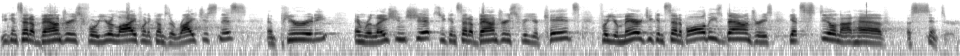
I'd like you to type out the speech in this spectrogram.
You can set up boundaries for your life when it comes to righteousness and purity and relationships. You can set up boundaries for your kids, for your marriage. You can set up all these boundaries, yet still not have a center.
